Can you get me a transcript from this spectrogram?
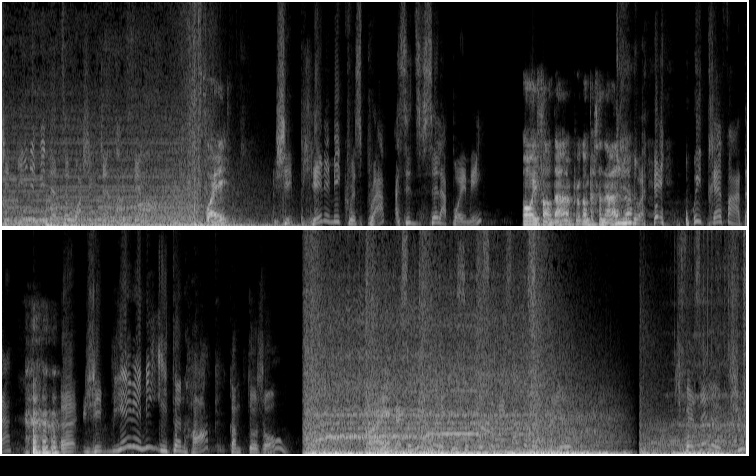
j'ai bien aimé Denzel Washington dans le film. Ouais. j'ai bien aimé Chris Pratt, assez difficile à pas aimer. Oh, et fendant un peu comme personnage, là. Ouais. Oui, très fendant. Euh, j'ai bien aimé Ethan Hawke, comme toujours. Ouais. Mais celui qui m'a le plus surpris, c'est Vincent de qui faisait le vieux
